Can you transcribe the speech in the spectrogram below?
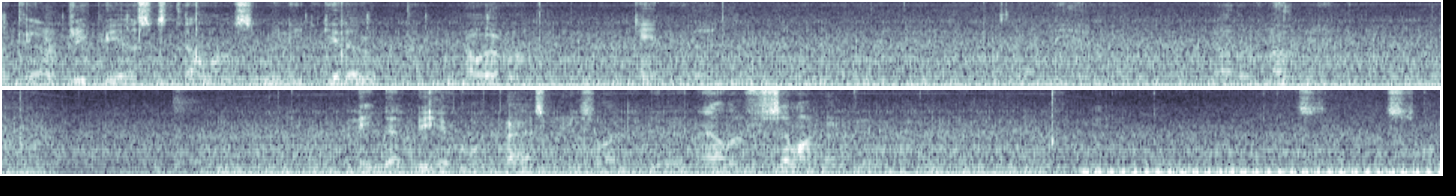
Okay, our GPS is telling us we need to get over. However, can't do that. Because of that vehicle. Yeah, there's another vehicle. I need that vehicle to pass me so I can get over. Now there's a semi back there. This is, this is going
